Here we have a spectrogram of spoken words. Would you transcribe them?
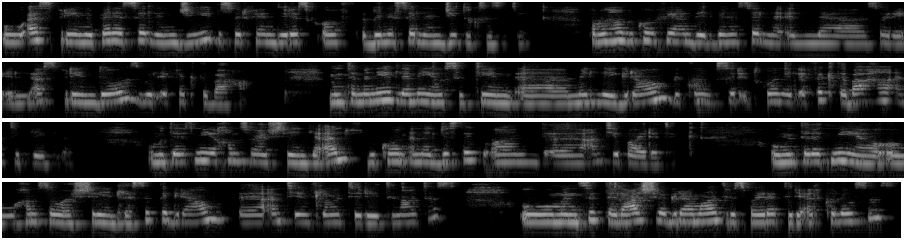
وأسبرين وبنسلين جي بصير في عندي ريسك اوف بنسلين جي توكسيسيتي طبعا هون بيكون في عندي البنسلين سوري الأسبرين دوز والافكت تبعها. من 80 ل 160 ملي جرام بيكون بصير تكون الافكت تبعها انتي بليتلت ومن 325 ل 1000 بيكون انالجيستيك واند انتي بايريتك ومن 325 ل 6 جرام انتي انفلاماتوري تينايتس ومن 6 ل 10 جرامات ريسبيراتوري الكولوسيس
